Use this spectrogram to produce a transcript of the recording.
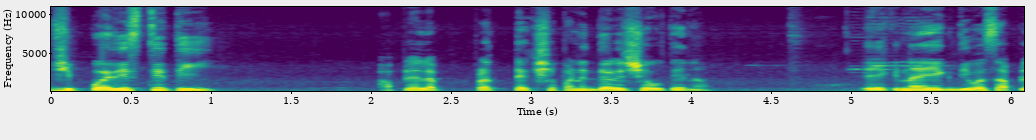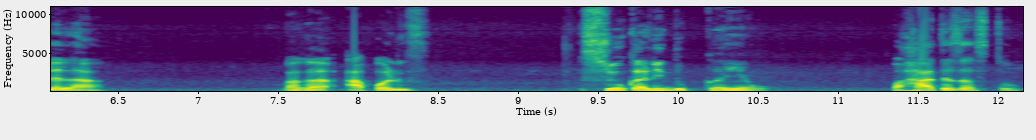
जी परिस्थिती आपल्याला प्रत्यक्षपणे दर्शवते ना एक ना एक दिवस आपल्याला बघा आपण सुख आणि दुःख हे पाहतच असतो.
